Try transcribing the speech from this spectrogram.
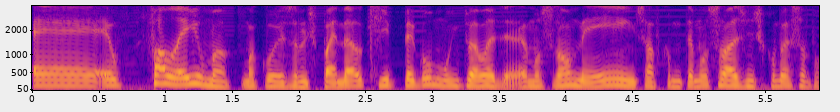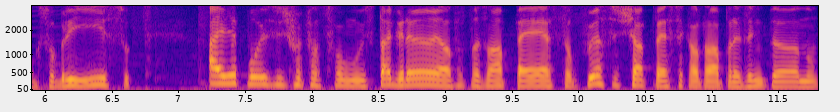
é, eu falei uma, uma coisa no painel que pegou muito ela emocionalmente, ela ficou muito emocionada, a gente conversou um pouco sobre isso. Aí depois a gente foi fazer no Instagram, ela foi fazer uma peça, eu fui assistir a peça que ela tava apresentando,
